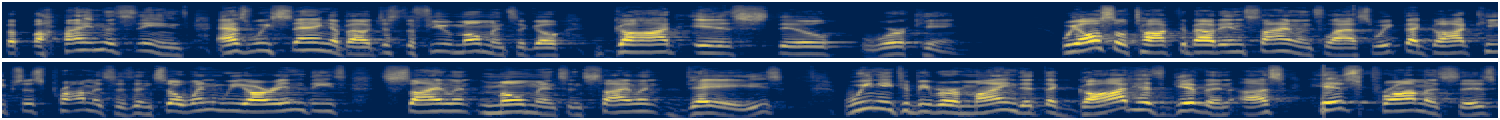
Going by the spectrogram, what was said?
but behind the scenes, as we sang about just a few moments ago, God is still working. We also talked about in silence last week that God keeps His promises. And so when we are in these silent moments and silent days, we need to be reminded that God has given us His promises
